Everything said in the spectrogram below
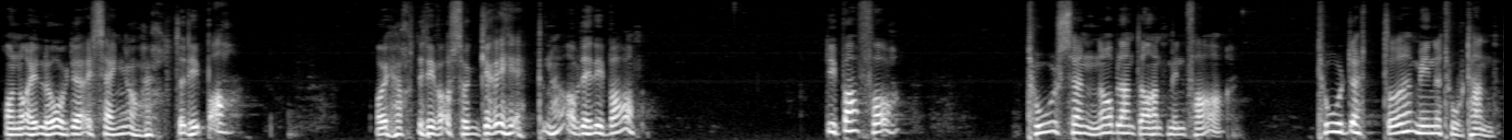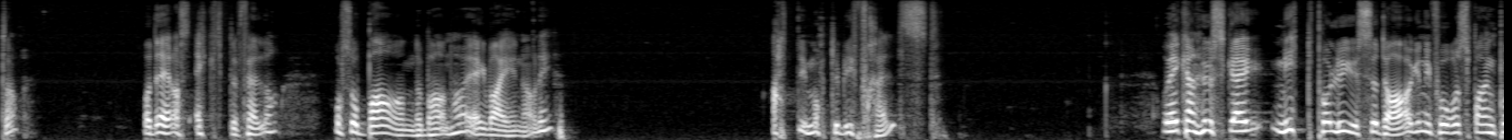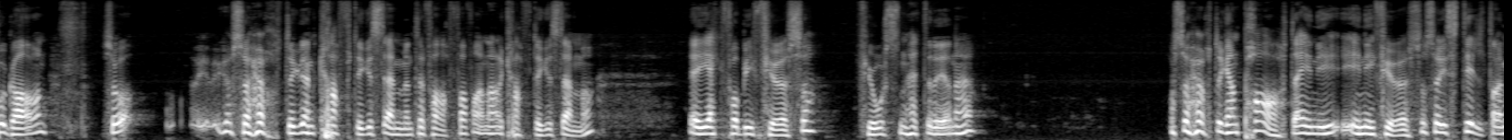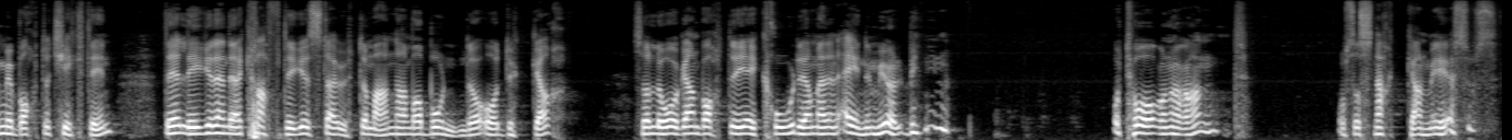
Og når jeg lå der i senga og hørte de ba Og jeg hørte de var så grepne av det de ba om De ba for to sønner, bl.a. min far. To døtre, mine to tanter. Og deres ektefeller og så barnebarna. Jeg var en av dem. At de måtte bli frelst. Og Jeg kan huske jeg midt på lyse dagen jeg for og sprang på gården, så, så, hørte jeg den kraftige stemmen til farfar, for han hadde kraftige stemmer. Jeg gikk forbi fjøset. Fjosen heter det igjen her. Og Så hørte jeg han prate inn i, inn i fjøset, så jeg stilte meg bort og kikket inn. Der ligger den der kraftige, staute mannen. Han var bonde og dykker. Så lå han borte i ei kro der med den ene mjølbingen. Og tårene rant. Og så snakka han med Jesus.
